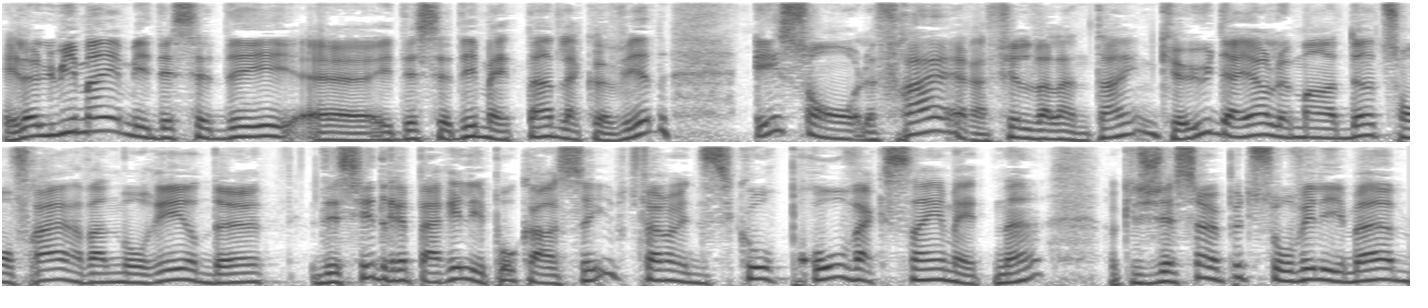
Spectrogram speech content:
Et là, lui-même est décédé, est décédé maintenant de la COVID. Et son, le frère à Phil Valentine, qui a eu d'ailleurs le mandat de son frère avant de mourir de d'essayer de réparer les pots de faire un discours pro-vaccin maintenant. Donc j'essaie un peu de sauver les meubles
